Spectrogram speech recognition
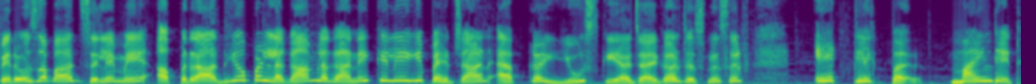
फिरोजाबाद ज़िले में अपराधियों पर लगाम लगाने के लिए ये पहचान ऐप का यूज़ किया जाएगा, जिसमें सिर्फ़ एक क्लिक पर माइंड इट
